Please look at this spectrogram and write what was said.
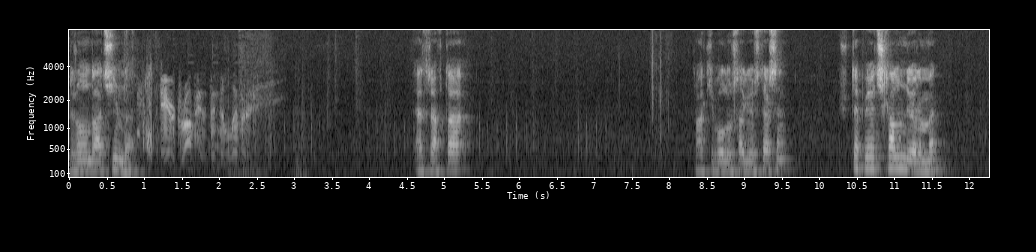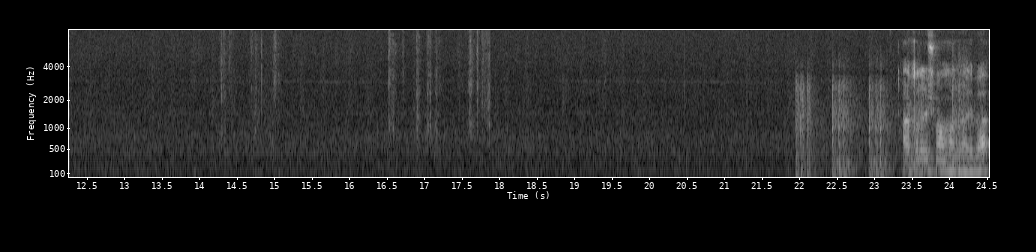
Drone'u da açayım da. Etrafta Rakip olursa göstersin. Şu tepeye çıkalım diyorum ben. Arkada düşman var galiba.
